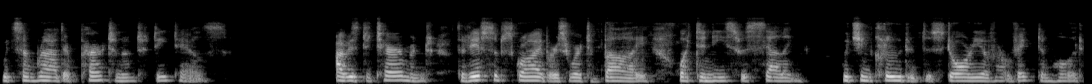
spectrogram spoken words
with some rather pertinent details. I was determined that if subscribers were to buy what Denise was selling, which included the story of her victimhood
